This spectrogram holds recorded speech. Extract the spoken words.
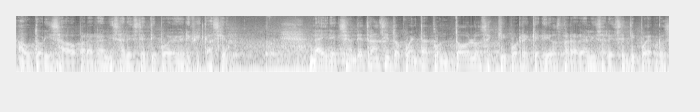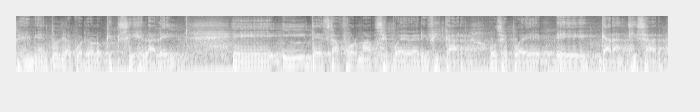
autorizado para realizar este tipo de verificación. La Dirección de Tránsito cuenta con todos los equipos requeridos para realizar este tipo de procedimientos de acuerdo a lo que exige la ley eh, y de esta forma se puede verificar o se puede eh, garantizar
